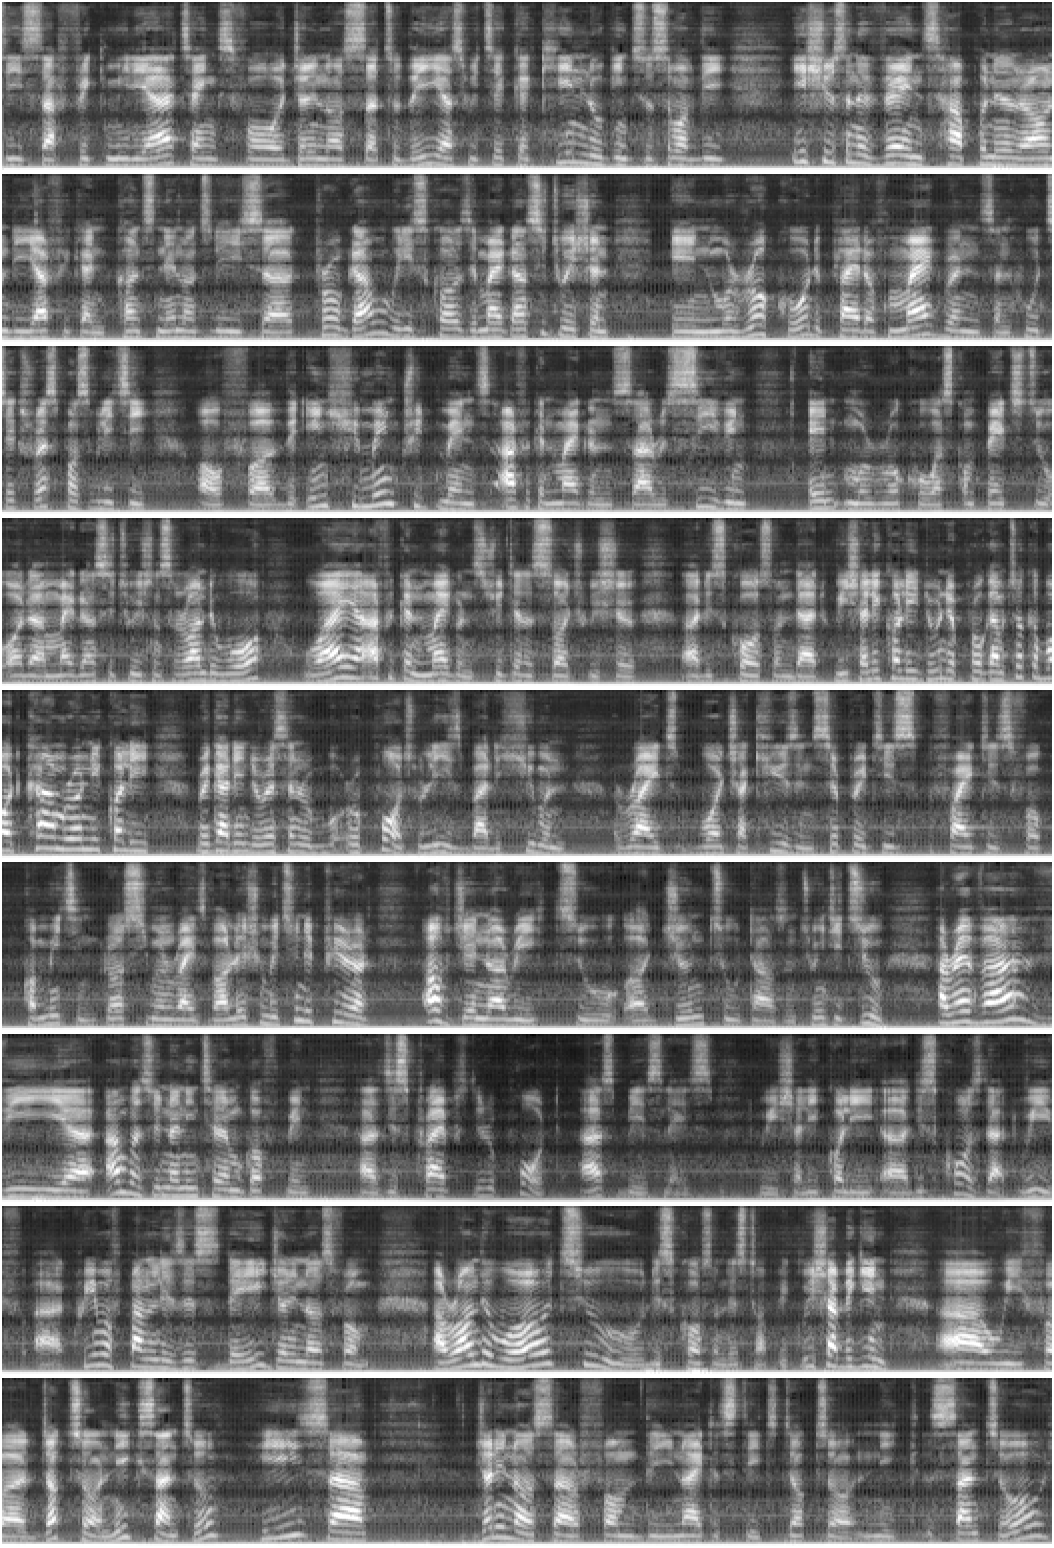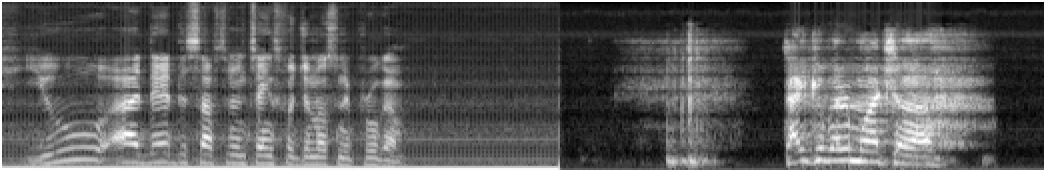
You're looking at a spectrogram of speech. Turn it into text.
This is Afrique Media. Thanks for joining us uh, today as we take a keen look into some of the issues and events happening around the African continent. On today's uh, program, we discuss the migrant situation in Morocco, the plight of migrants, and who takes responsibility of uh, the inhumane treatment African migrants are receiving in Morocco as compared to other migrant situations around the world. Why are African migrants treated as such? We shall uh, discuss on that. We shall equally, during the program, talk about Cameroon equally regarding the recent re report released by the Human Rights Watch accusing separatist fighters for committing gross human rights violation between the period of January to uh, June 2022. However, the uh, Ambazonian interim government has described the report as baseless. We shall equally uh, discuss that with a cream of panelists today joining us from around the world to discuss on this topic. We shall begin uh, with uh, Dr. Nick Santo. He's uh, joining us uh, from the United States. Dr. Nick Santo, you are there this afternoon. Thanks for joining us on the program. Thank you very much.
